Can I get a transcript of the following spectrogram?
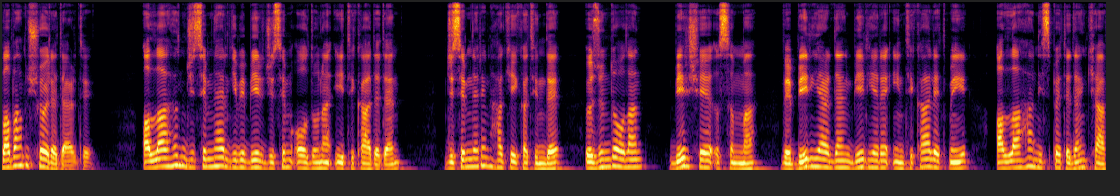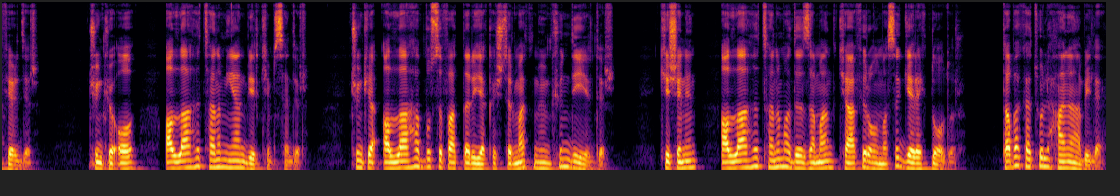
Babam şöyle derdi, Allah'ın cisimler gibi bir cisim olduğuna itikad eden, cisimlerin hakikatinde, özünde olan bir şeye ısınma ve bir yerden bir yere intikal etmeyi Allah'a nispet eden kafirdir. Çünkü o, Allah'ı tanımayan bir kimsedir. Çünkü Allah'a bu sıfatları yakıştırmak mümkün değildir. Kişinin Allah'ı tanımadığı zaman kafir olması gerekli olur. Tabakatul Hanabile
